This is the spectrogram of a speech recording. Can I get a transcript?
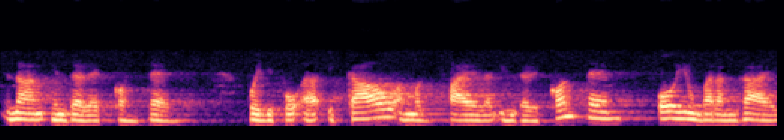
ng indirect contempt. Pwede po ah, ikaw ang mag-file ng indirect contempt o yung barangay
